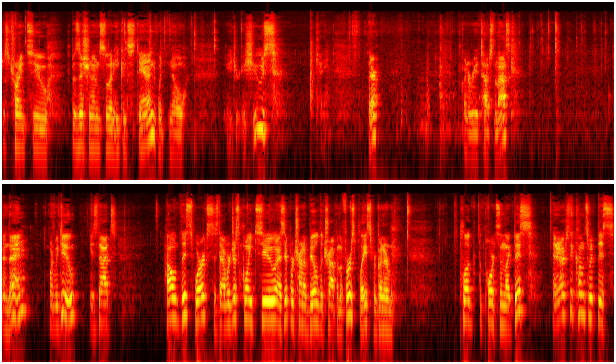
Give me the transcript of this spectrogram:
just trying to position him so that he can stand with no major issues. Okay, there. I'm going to reattach the mask. And then, what we do is that how this works is that we're just going to, as if we're trying to build a trap in the first place, we're going to plug the ports in like this. And it actually comes with this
